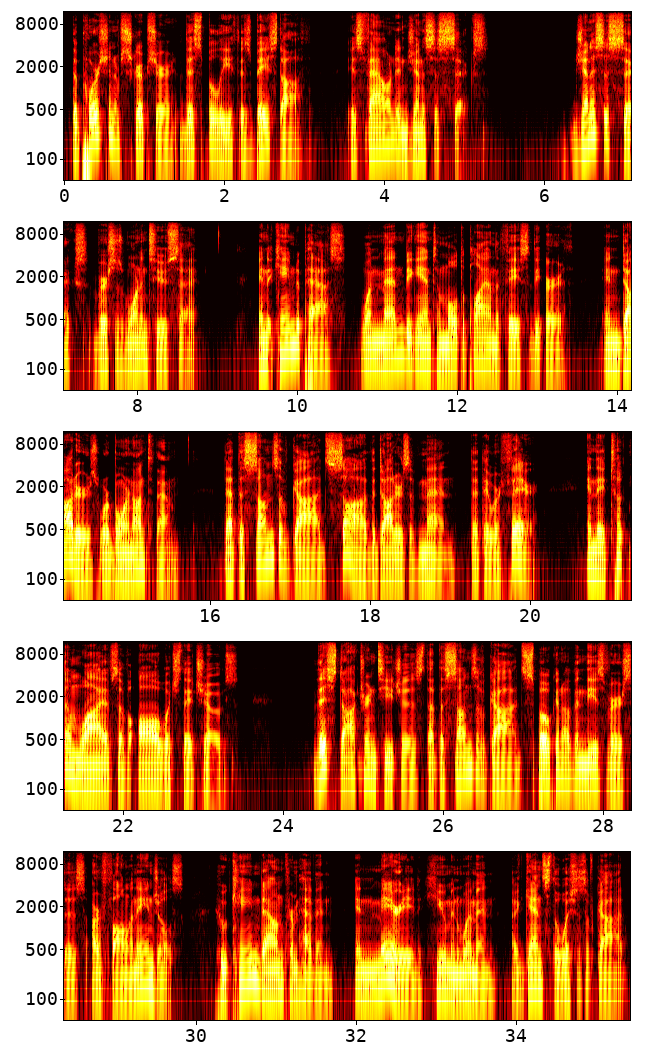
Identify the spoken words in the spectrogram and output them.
The portion of Scripture this belief is based off is found in Genesis 6. Genesis 6, verses 1 and 2 say, And it came to pass, when men began to multiply on the face of the earth, and daughters were born unto them, that the sons of God saw the daughters of men, that they were fair, and they took them wives of all which they chose. This doctrine teaches that the sons of God spoken of in these verses are fallen angels, who came down from heaven and married human women against the wishes of God.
